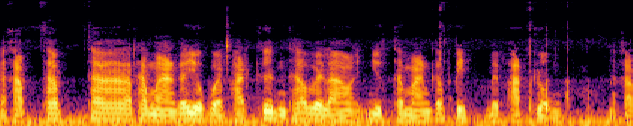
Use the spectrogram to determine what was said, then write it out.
นะครับ ถ้าถ้าทำงานก็ยกใบพัดขึ้น ถ้าเวลาหยุดทำงานก็ปิดใบพัดลงนะครับ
